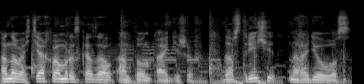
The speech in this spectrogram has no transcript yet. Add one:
О новостях вам рассказал Антон Агишев. До встречи на «Радиовоз».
